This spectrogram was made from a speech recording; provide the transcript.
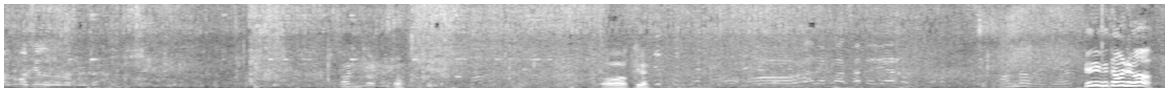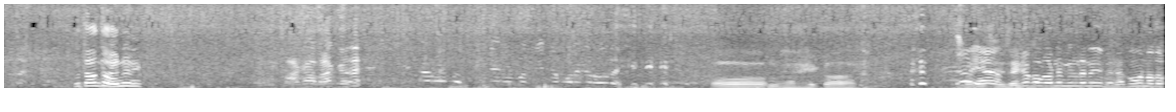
अर्को पछिल्लो उता गरिदिँदा सरी गरिदिनु ओके। फेरि उताउने हो। उताउनु त होइन नि। भिडियो कल गर्न मिल्दैन नत्र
